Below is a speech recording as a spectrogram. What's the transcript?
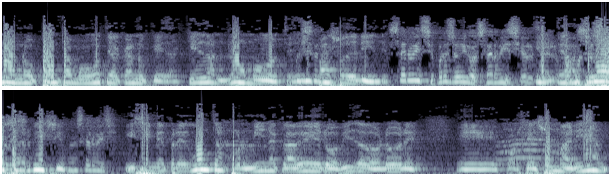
no, no, punta mogote acá no queda, quedan los mogotes, Pues el paso del indio. Servicio, por eso digo servicio. El, Y, el un servicio. Servicio. Y si me preguntan por Mina Clavero, Vida Dolores, eh, por Jesús María,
